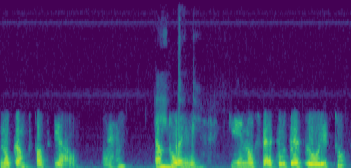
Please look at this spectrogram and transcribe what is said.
no campo social. Né? Tanto é que no século XVIII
